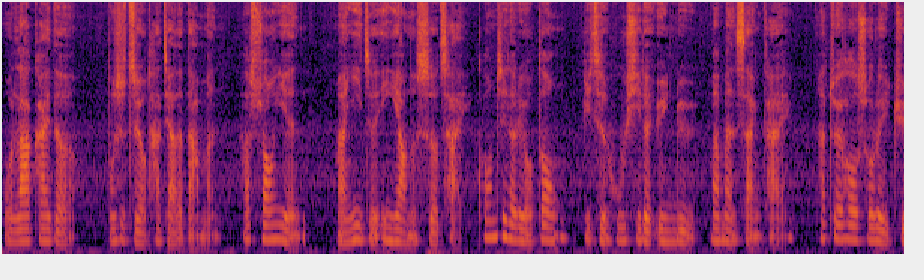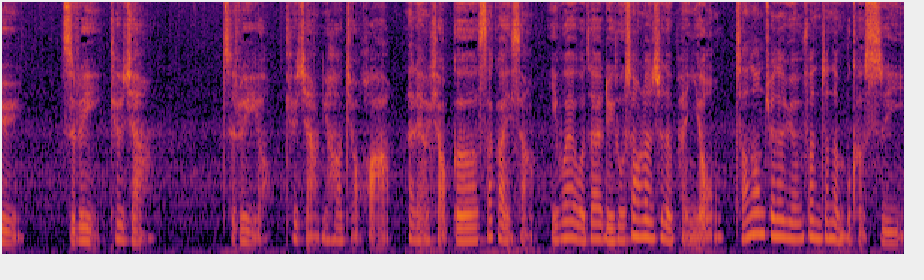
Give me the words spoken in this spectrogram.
我拉开的。不是只有他家的大门，他双眼满溢着异样的色彩，空气的流动，彼此呼吸的韵律慢慢散开。他最后说了一句：“子绿，Q 酱，子绿哟，Q 酱，你好狡猾。”那两个小哥萨卡伊桑，一位我在旅途上认识的朋友，常常觉得缘分真的很不可思议，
